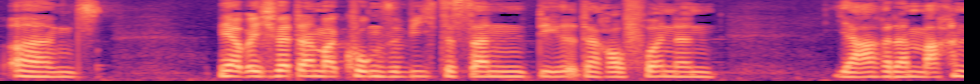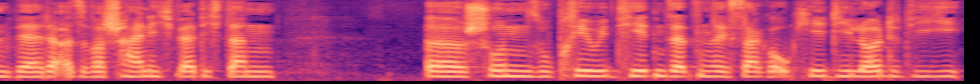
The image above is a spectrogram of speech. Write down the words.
Und ja, aber ich werde dann mal gucken, so wie ich das dann die darauf folgenden Jahre dann machen werde. Also wahrscheinlich werde ich dann äh, schon so Prioritäten setzen, dass ich sage, okay, die Leute, die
